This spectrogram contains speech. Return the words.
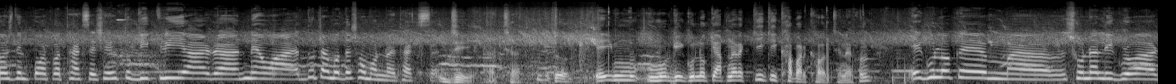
দশ দিন পর পর থাকছে সেহেতু বিক্রি আর নেওয়া দুটার মধ্যে সমন্বয় থাকছে। জি আচ্ছা। তো এই মুরগিগুলোকে আপনারা কি কি খাবার খাওয়াচ্ছেন এখন? এগুলোকে সোনালি গ্রোয়ার।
